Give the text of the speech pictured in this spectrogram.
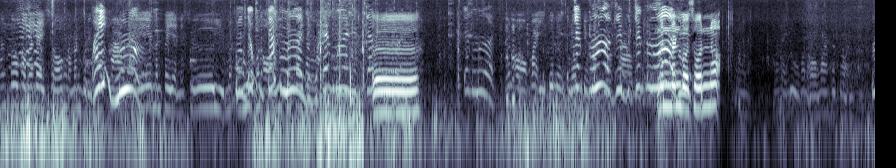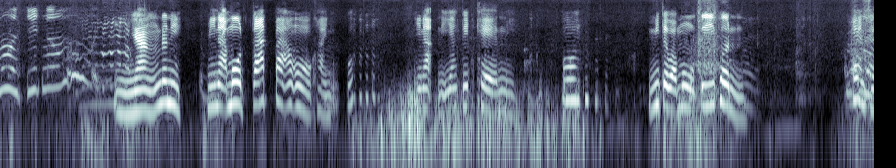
มันโตเขามันได้ช่องนะมันบริไม่ข้าวมือเอ้มันไปอย่างนี้ซื้ ออยู่มันอมัอนกจะมันออกจักมันมือไปจะทางไหนจักมือจักเออ จักมือมันออกมาอีกตัวหนึ่งแล้วจักเดี๋ยวมืมัอนจะจักมือมันมันบ่สนเนาะมันให้ลูกมันออกมาซะก่อนมือจิกเนาะอืมยังเดี๋ยวนี้มีหน้าหมดกัดป้าเอาออกให้หนูโอ้นี่น่ะนี่ยังติดแขนนี่ โอ้ย มีแต่ว่าหมูตีเพิ่นแค่นสิ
